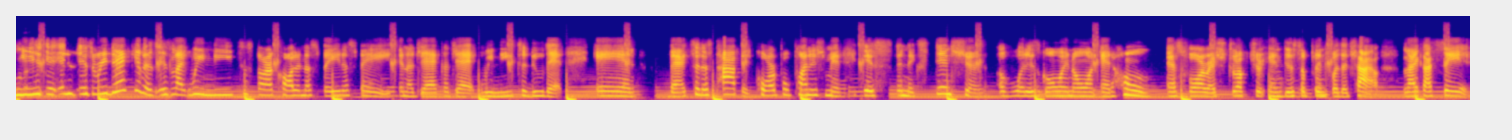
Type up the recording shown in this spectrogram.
it's ridiculous. It's like we need to start calling a spade a spade and a jack a jack. We need to do that. And back to this topic corporal punishment mm-hmm. is an extension of what is going on at home as far as structure and discipline for the child. Like i said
